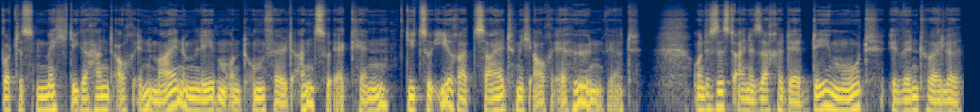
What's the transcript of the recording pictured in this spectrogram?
Gottes mächtige Hand auch in meinem Leben und Umfeld anzuerkennen, die zu ihrer Zeit mich auch erhöhen wird. Und es ist eine Sache der Demut, eventuelle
